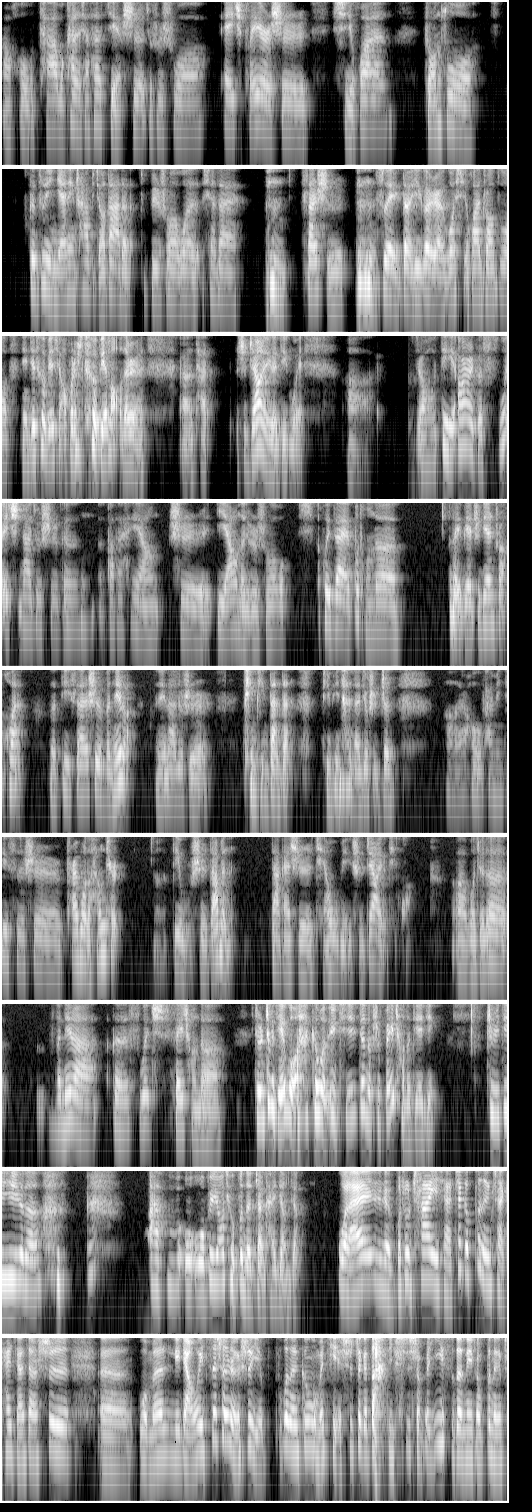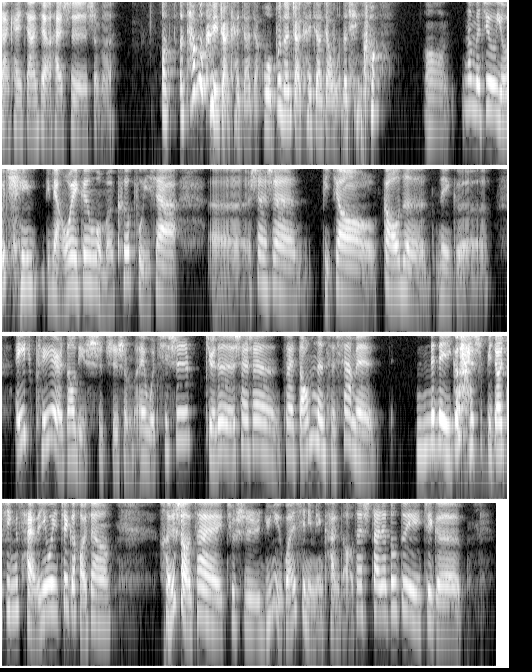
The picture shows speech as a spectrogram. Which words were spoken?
然后他，我看了一下他的解释，就是说 H player 是喜欢装作跟自己年龄差比较大的，就比如说我现在 三十 岁的一个人，我喜欢装作年纪特别小或者是特别老的人。呃，他是这样一个定位啊。然后第二个 switch，那就是跟刚才黑羊是一样的，就是说我会在不同的类别之间转换。那第三是 vanilla，vanilla 就是平平淡淡，平平淡淡就是真啊。然后排名第四是 primal hunter，呃，第五是 dominant，大概是前五名是这样一个情况。啊，我觉得 vanilla 跟 switch 非常的。就是这个结果跟我的预期真的是非常的接近。至于第一个呢，啊，我我我被要求不能展开讲讲，我来忍不住插一下，这个不能展开讲讲是，呃，我们两位资深人士也不能跟我们解释这个到底是什么意思的那种，不能展开讲讲还是什么？哦，呃，他们可以展开讲讲，我不能展开讲讲我的情况。哦，那么就有请两位跟我们科普一下。呃，善善比较高的那个 H player 到底是指什么？哎，我其实觉得善善在 dominant 下面那那一个还是比较精彩的，因为这个好像很少在就是女女关系里面看到，但是大家都对这个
